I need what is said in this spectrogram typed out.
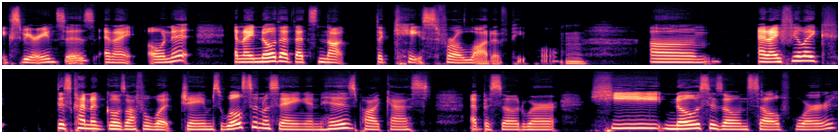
experiences and I own it. And I know that that's not the case for a lot of people. Mm. Um, and I feel like this kind of goes off of what James Wilson was saying in his podcast episode, where he knows his own self worth,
